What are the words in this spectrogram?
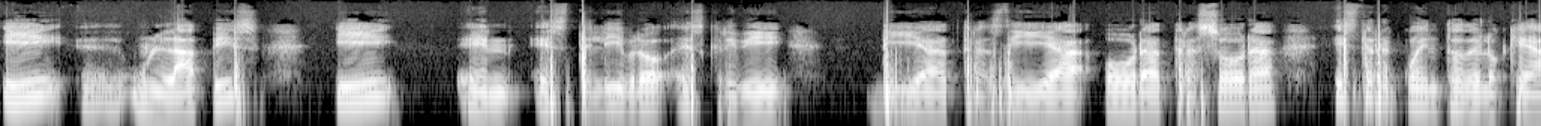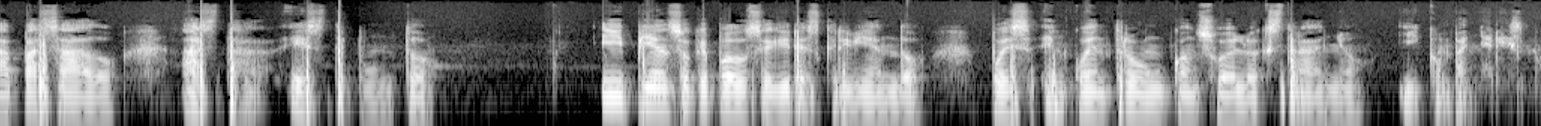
y eh, un lápiz y en este libro escribí día tras día, hora tras hora, este recuento de lo que ha pasado hasta este punto. Y pienso que puedo seguir escribiendo, pues encuentro un consuelo extraño y compañerismo.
